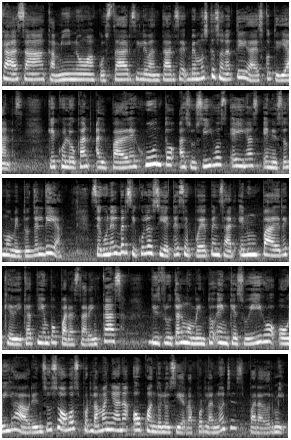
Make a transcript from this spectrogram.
casa, camino, acostarse y levantarse, vemos que son actividades cotidianas que colocan al padre junto a sus hijos e hijas en estos momentos del día. Según el versículo 7 se puede pensar en un padre que dedica tiempo para estar en casa, disfruta el momento en que su hijo o hija abren sus ojos por la mañana o cuando los cierra por las noches para dormir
